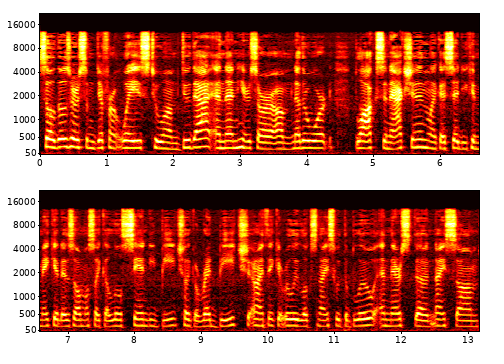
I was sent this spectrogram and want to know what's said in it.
So those are some different ways to um, do that. And then here's our um, blocks in action. Like I said, you can make it as almost like a little sandy beach, like a red beach. And I think it really looks nice with the blue. And there's the nice um,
